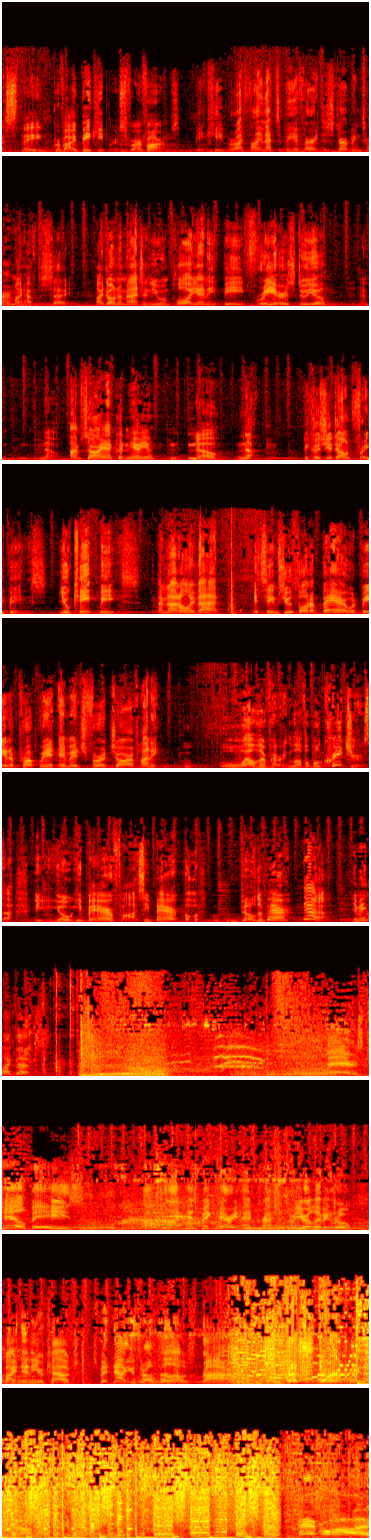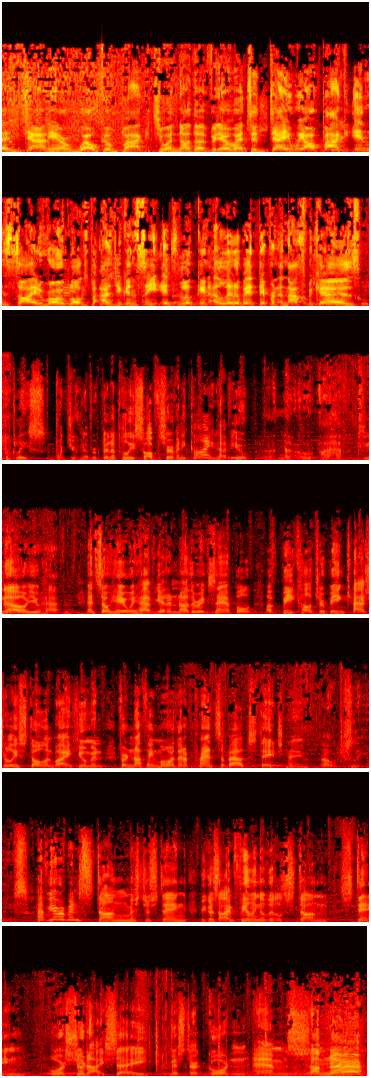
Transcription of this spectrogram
Yes, they provide beekeepers for our farms. Beekeeper, I find that to be a very disturbing term, I have to say. I don't imagine you employ any bee freers, do you? And no. I'm sorry, I couldn't hear you. N- no? No, because you don't free bees. You keep bees. And not only that, it seems you thought a bear would be an appropriate image for a jar of honey. Well, they're very lovable creatures. Uh, Yogi Bear, Fozzie Bear, oh, Build a Bear? Yeah, you mean like this? Bears kill bees! How would you like his big hairy head crashing through your living room, biting into your couch, spitting out your throw pillows? Rawr! Press start. Dan here and welcome back to another video where today we are back inside Roblox but as you can see it's looking a little bit different and that's because Called the police. But you've never been a police officer of any kind, have you? Uh, no, I haven't. No, you haven't. And so here we have yet another example of bee culture being casually stolen by a human for nothing more than a prance about stage name. Oh, please. Have you ever been stung, Mr. Sting? Because I'm feeling a little stung, Sting. Or should I say, Mr. Gordon M. Sumner?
